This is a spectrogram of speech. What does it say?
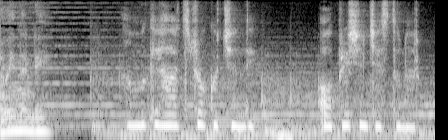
ఏమైందండి? అమ్మకి హార్ట్ స్ట్రోక్ వచ్చింది. ఆపరేషన్ చేస్తున్నారు.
